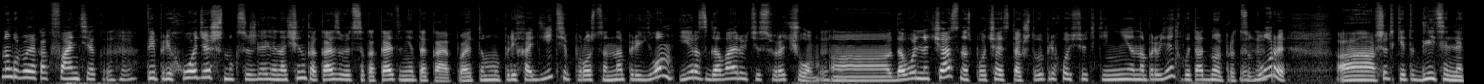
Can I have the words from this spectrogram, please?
ну, грубо говоря, как фантик. Мгм. Ты приходишь, но, к сожалению, начинка оказывается какая-то не такая. Поэтому приходите просто на прием и разговаривайте с врачом. Мгм. А, довольно часто у нас получается так, что вы приходите все-таки не на проведение какой-то одной процедуры, а все-таки это длительное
